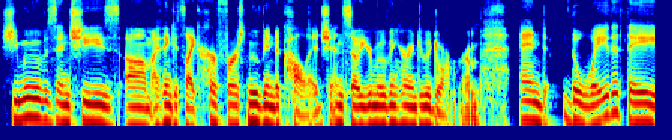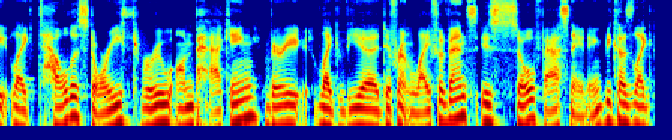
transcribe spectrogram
she moves and she's, um, I think it's like her first move into college. And so you're moving her into a dorm room. And the way that they like tell the story through unpacking, very like via different life events, is so fascinating because like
